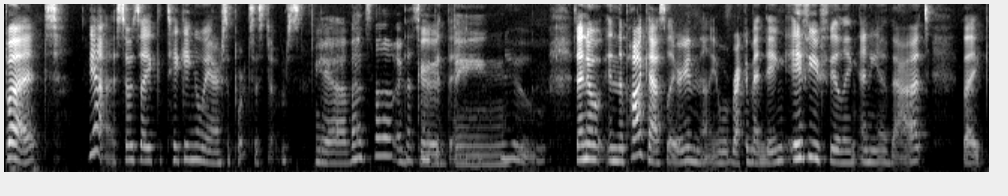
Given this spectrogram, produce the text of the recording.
But yeah, so it's like taking away our support systems. Yeah, that's not a, That's good, not a good thing. thing. No. So I know in the podcast, Larry and Nelia were recommending if you're feeling any of that, like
